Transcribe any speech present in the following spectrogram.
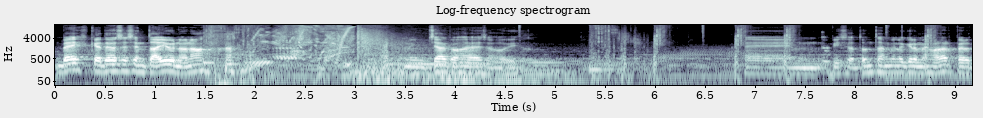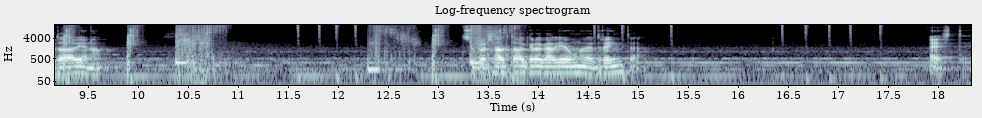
¿Veis que tengo 61, no? Un hinchaco es eso, jodido. Eh, pisotón también lo quiero mejorar, pero todavía no. Super salto creo que había uno de 30. Este.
